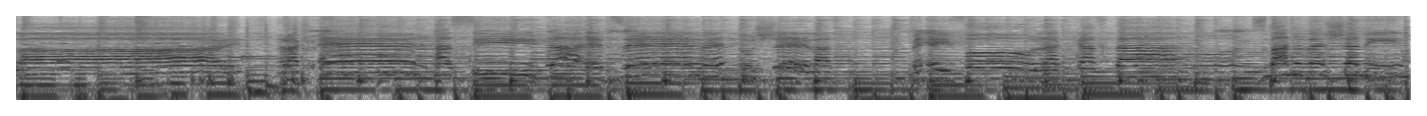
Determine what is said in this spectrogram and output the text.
חי. רק איך עשית את זה מתושלח? מאיפה לקחת? זמן ושנים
